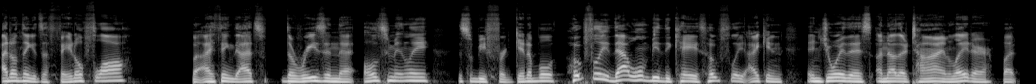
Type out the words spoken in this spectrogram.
I don't think it's a fatal flaw, but I think that's the reason that ultimately this will be forgettable. Hopefully that won't be the case. Hopefully I can enjoy this another time later, but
